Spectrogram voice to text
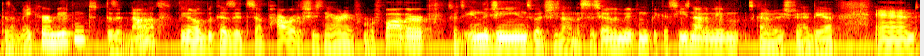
does it make her a mutant? Does it not? You know, because it's a power that she's inheriting from her father, so it's in the genes, but she's not necessarily a mutant because he's not a mutant. It's kind of an interesting idea, and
